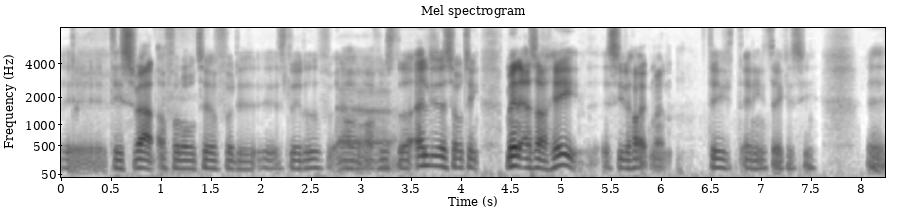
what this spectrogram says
Øh, det er svært at få lov til at få det øh, slettet og, Ja. og finde steder. Alle de der sjove ting. Men altså, hey, sig det højt, mand. Det er det eneste, jeg kan sige. Øh,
